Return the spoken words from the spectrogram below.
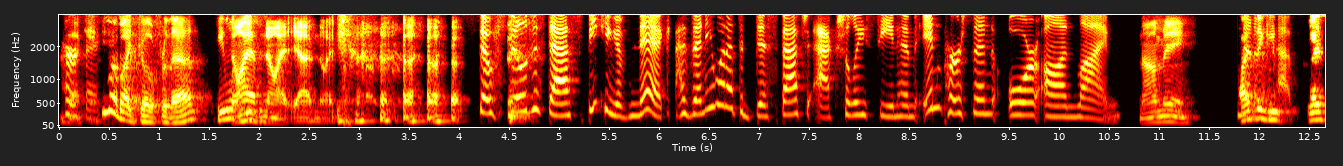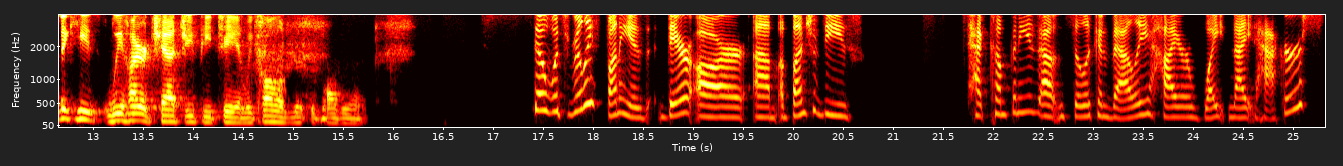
exactly. Perfect. He might go for that. He No, I have no idea. I have no idea. So Phil just asked, speaking of Nick, has anyone at the dispatch actually seen him in person or online? Not me. I think he's. have. I think he's. We hired ChatGPT and we call him Mr. Bobby. So what's really funny is there are um, a bunch of these tech companies out in Silicon Valley hire white knight hackers.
